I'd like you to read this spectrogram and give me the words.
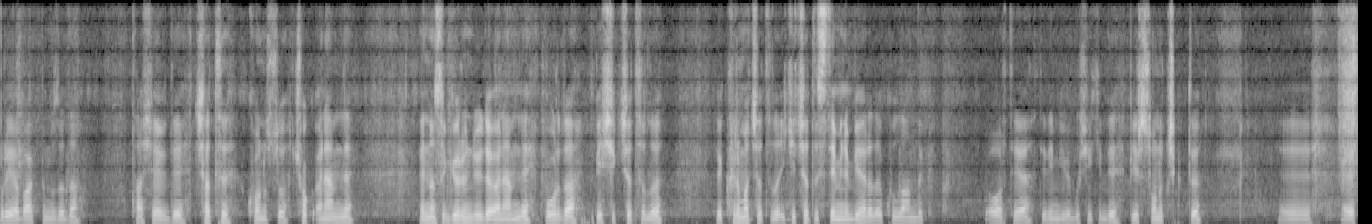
Buraya baktığımızda da taş evde çatı konusu çok önemli ve nasıl göründüğü de önemli. Burada beşik çatılı ve kırma çatılı iki çatı sistemini bir arada kullandık. Ortaya dediğim gibi bu şekilde bir sonuç çıktı. Ee, evet.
